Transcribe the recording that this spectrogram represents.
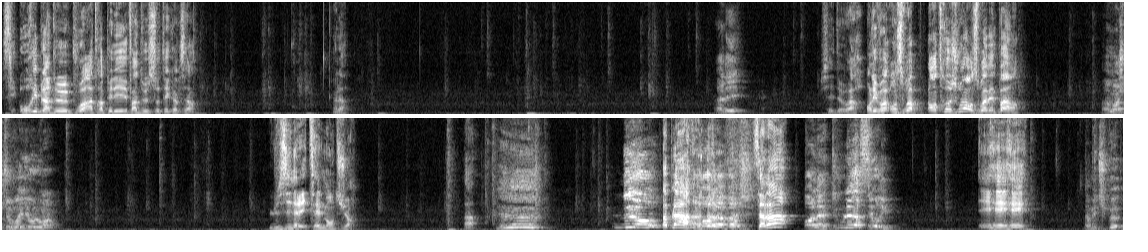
C'est horrible hein, de pouvoir attraper les. Enfin, de sauter comme ça. Voilà. Allez. J'essaie de voir. On les voit, on se voit entre joueurs, on se voit même pas. hein. Ah, moi, je te voyais au loin. L'usine, elle est tellement dure. Non Hop là Oh la vache Ça va? Oh la douleur, c'est horrible Eh eh eh. Non mais tu peux...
